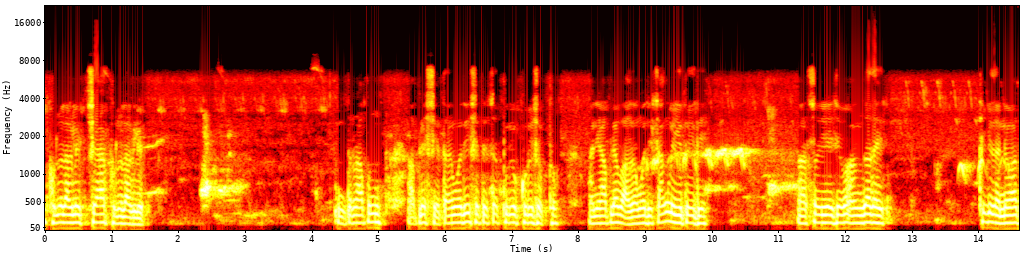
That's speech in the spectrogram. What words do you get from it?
फुलं लागले चार फुलं लागलेत. नंतर आपण आपल्या शेतामध्ये शेताचा प्रयोग करू शकतो आणि आपल्या भागामध्ये चांगलं येतं इथे. असं याचे अंदाज आहेत ठीक आहे धन्यवाद.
